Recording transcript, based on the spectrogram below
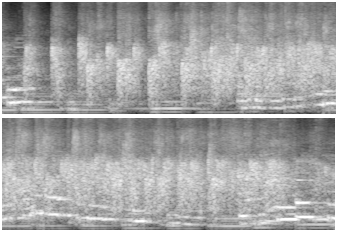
Thank you.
